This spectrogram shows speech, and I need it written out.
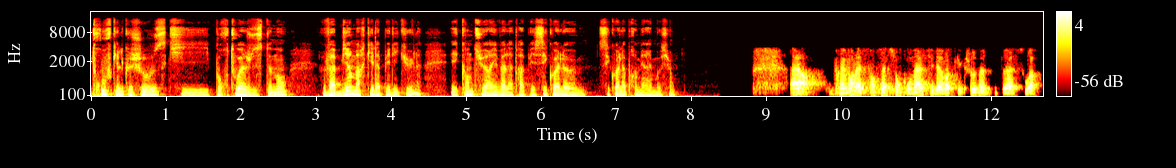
trouves quelque chose qui, pour toi justement, va bien marquer la pellicule et quand tu arrives à l'attraper, c'est quoi, le, quoi la première émotion? Alors, vraiment, la sensation qu'on a, c'est d'avoir quelque chose un petit peu à soi.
